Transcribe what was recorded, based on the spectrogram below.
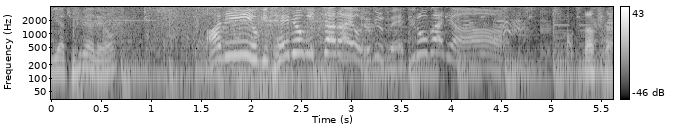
이야 조심해야 돼요. 아니 여기 세 명 있잖아요. 여길 왜 들어가냐? 없었어요.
